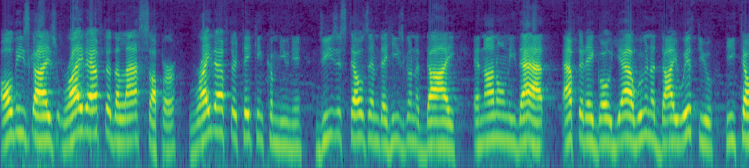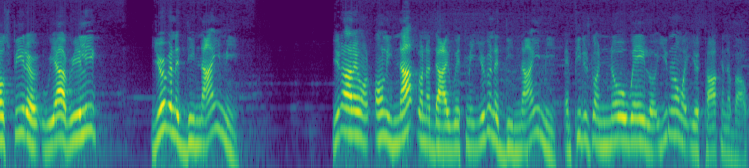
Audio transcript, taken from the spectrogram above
all these guys, right after the Last Supper, right after taking communion, Jesus tells them that he's going to die. And not only that, after they go, Yeah, we're going to die with you, he tells Peter, Yeah, really? You're going to deny me. You're not only not going to die with me, you're going to deny me. And Peter's going, No way, Lord. You don't know what you're talking about.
